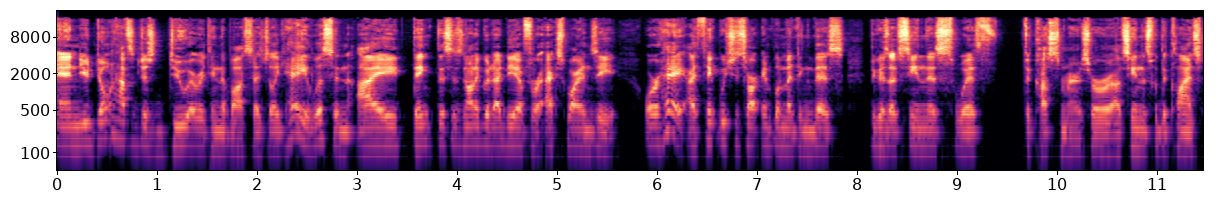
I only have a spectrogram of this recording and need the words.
and you don't have to just do everything the boss says. You're like, hey, listen, I think this is not a good idea for X, Y, and Z. Or hey, I think we should start implementing this because I've seen this with the customers or I've seen this with the clients,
